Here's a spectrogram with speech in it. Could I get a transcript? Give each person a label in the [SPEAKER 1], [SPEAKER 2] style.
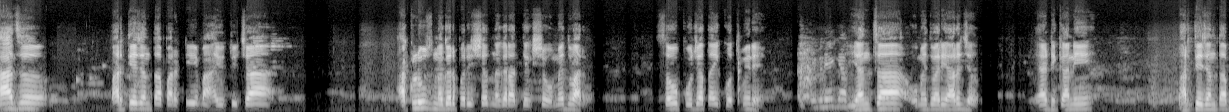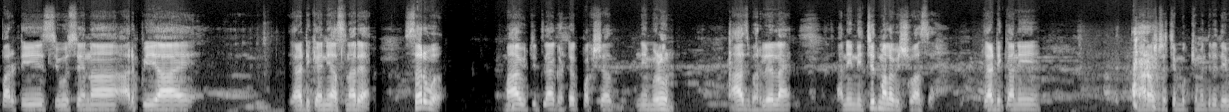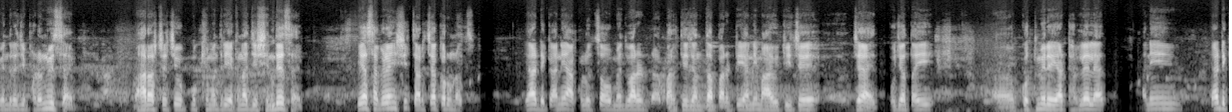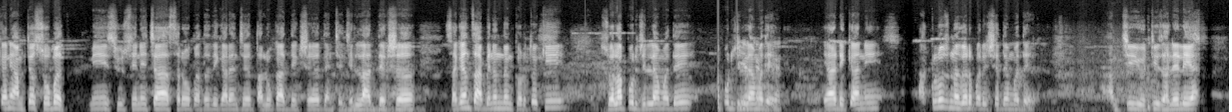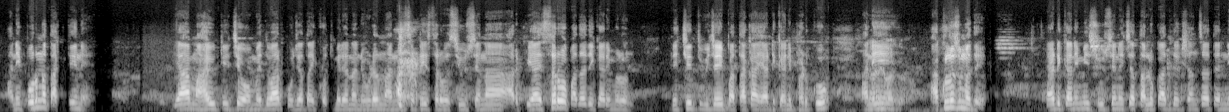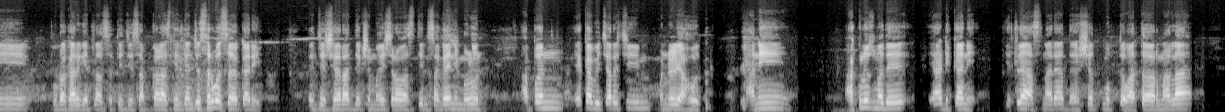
[SPEAKER 1] आज भारतीय जनता पार्टी महायुतीच्या अकलूज नगर परिषद नगराध्यक्ष उमेदवार सौ पूजाताई कोथमिरे यांचा उमेदवारी अर्ज या ठिकाणी Bharatiya Janata party Shiv Sena R P I या ठिकाणी असणाऱ्या सर्व महायुतीतल्या घटक पक्षांनी मिळून आज भरलेला आहे आणि निश्चित मला विश्वास आहे. या ठिकाणी महाराष्ट्राचे मुख्यमंत्री देवेंद्रजी फडणवीस साहेब महाराष्ट्राचे उपमुख्यमंत्री एकनाथजी शिंदे साहेब या सगळ्यांशी चर्चा करूनच या ठिकाणी अकलूजचा उमेदवार भारतीय जनता पार्टी आणि महायुतीचे जे आहेत पूजाताई कोथमिरे या ठरलेल्या आहेत. आणि या ठिकाणी आमच्यासोबत मी शिवसेनेच्या सर्व पदाधिकाऱ्यांचे तालुका अध्यक्ष त्यांचे जिल्हा अध्यक्ष सगळ्यांचं अभिनंदन करतो की सोलापूर जिल्ह्यामध्ये सोलापूर जिल्ह्यामध्ये या ठिकाणी अकलूज नगर परिषदेमध्ये आमची युती झालेली आहे आणि पूर्ण ताकदीने या महायुतीचे उमेदवार पूजाताई कोथमीर यांना निवडून आणण्यासाठी सर्व शिवसेना आर पी आय सर्व पदाधिकारी मिळून निश्चित विजयी पताका या ठिकाणी फडकू आणि अकलूजमध्ये या ठिकाणी मी शिवसेनेच्या तालुका अध्यक्षांचा त्यांनी पुढाकार घेतला सत्यजी सपकाळ असतील त्यांचे सर्व सहकारी त्यांचे शहराध्यक्ष महेशराव असतील सगळ्यांनी मिळून आपण एका विचाराची मंडळी आहोत आणि अकलूजमध्ये या ठिकाणी इथल्या असणाऱ्या दहशतमुक्त वातावरणाला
